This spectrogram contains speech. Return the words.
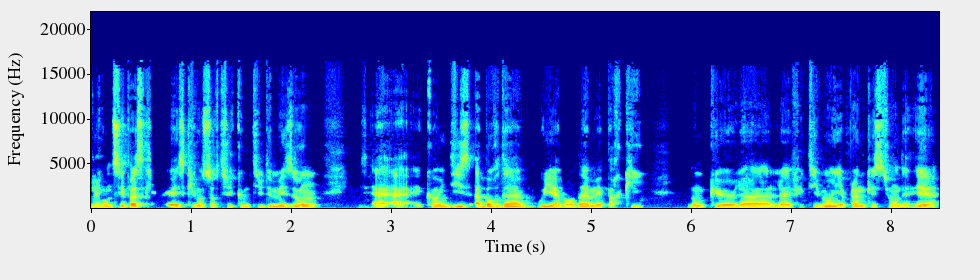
On ne sait pas ce qu'ils vont sortir comme type de maison. Quand ils disent abordable, oui abordable, mais par qui? Donc euh, là, là, effectivement, il y a plein de questions derrière.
